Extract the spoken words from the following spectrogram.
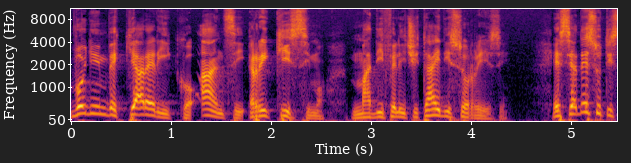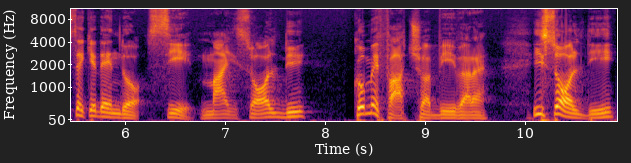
Voglio invecchiare ricco, anzi ricchissimo, ma di felicità e di sorrisi. E se adesso ti stai chiedendo, sì, ma i soldi? Come faccio a vivere? I soldi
